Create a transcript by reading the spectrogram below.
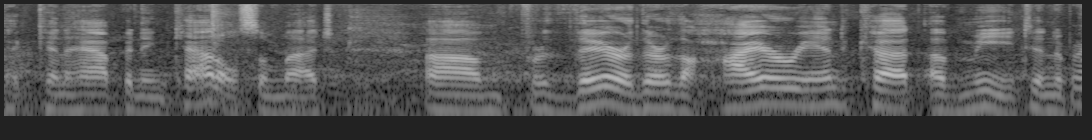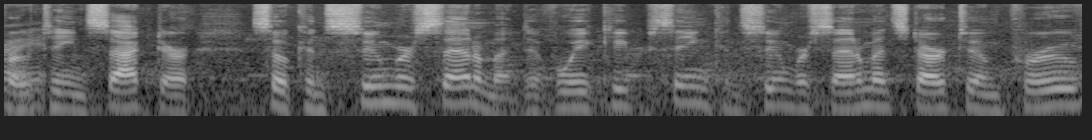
that can happen in cattle so much. Um, for there, they're the higher end cut of meat in the right. protein sector. So consumer sentiment, if we keep seeing consumer sentiment start to improve,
